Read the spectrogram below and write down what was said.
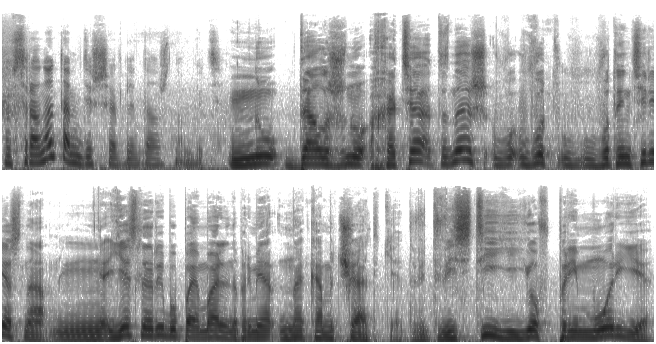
Но все равно там дешевле должно быть. Ну, должно. Хотя, ты знаешь, вот, вот интересно, если рыбу поймали, например, на Камчатке, ведь вести ее в Приморье,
